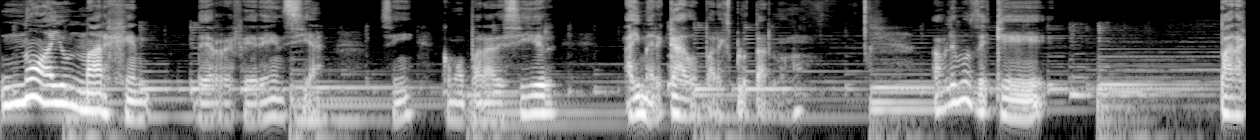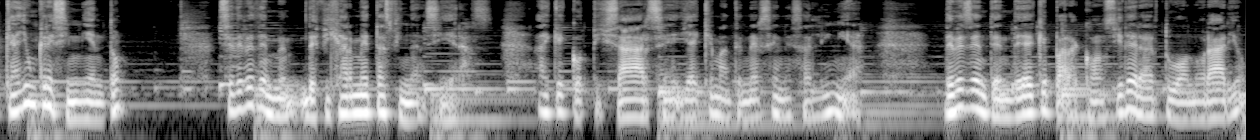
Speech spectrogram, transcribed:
no hay un margen de referencia, ¿sí? Como para decir, hay mercado para explotarlo, ¿no? Hablemos de que para que haya un crecimiento, se debe de, fijar metas financieras. Hay que cotizarse y hay que mantenerse en esa línea. Debes de entender que para considerar tu honorario,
